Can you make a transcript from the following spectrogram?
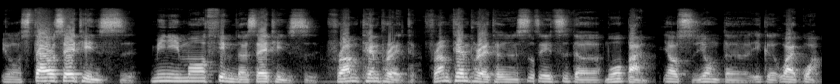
有 Style Settings、Minimal Theme 的 Settings、From Template。From Template 呢是这一次的模板要使用的一个外挂，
